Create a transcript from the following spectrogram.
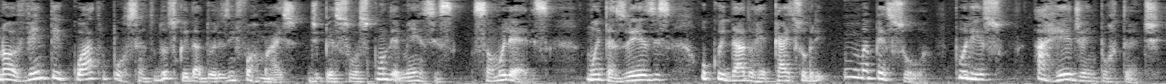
94% dos cuidadores informais de pessoas com demências são mulheres. Muitas vezes, o cuidado recai sobre uma pessoa. Por isso, a rede é importante.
